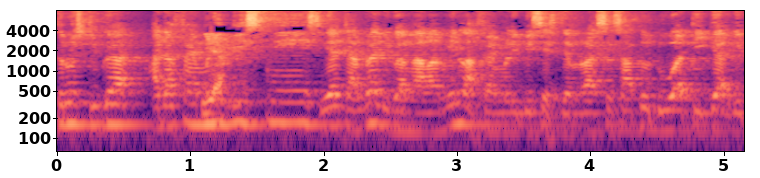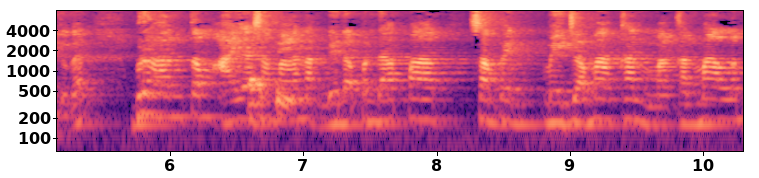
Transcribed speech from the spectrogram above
Terus juga ada family Iya. business, ya Chandra juga ngalamin lah family business generasi 1, 2, 3 gitu kan. Berantem ayah sama anak beda pendapat, sampai meja makan, makan malam,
